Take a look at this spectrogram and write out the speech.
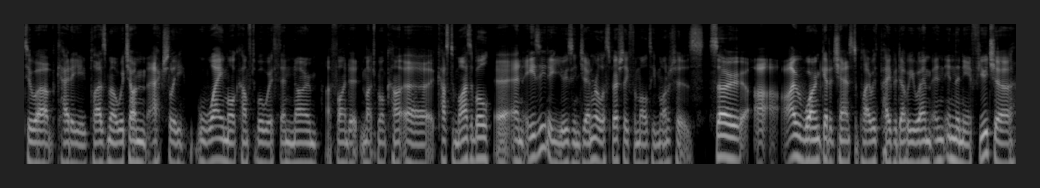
to uh, KDE Plasma, which I'm actually way more comfortable with than GNOME. I find it much more cu- uh, customizable uh, and easy to use in general, especially for multi monitors. So I-, I won't get a chance to play with Paper WM in, in the near future.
